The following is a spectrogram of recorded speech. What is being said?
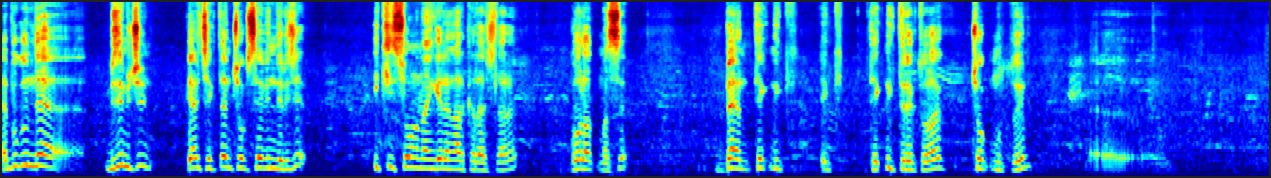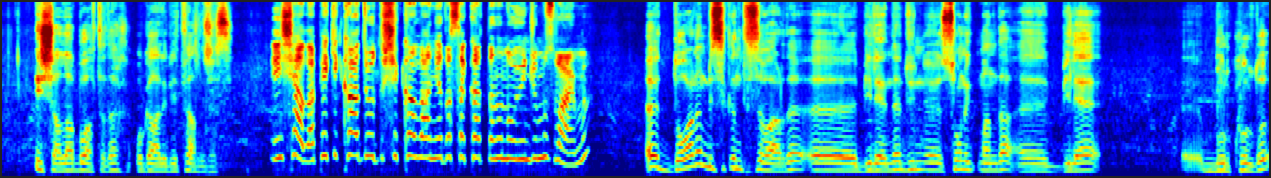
E bugün de bizim için gerçekten çok sevindirici. İki sonradan gelen arkadaşları gol atması ben teknik teknik direktör olarak çok mutluyum. Ee, İnşallah bu haftada o galibiyeti alacağız. İnşallah. Peki kadro dışı kalan ya da sakatlanan oyuncumuz var mı? Evet Doğan'ın bir sıkıntısı vardı e, bileğinde. Dün e, son itmanda e, bileğe e, burkuldu.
